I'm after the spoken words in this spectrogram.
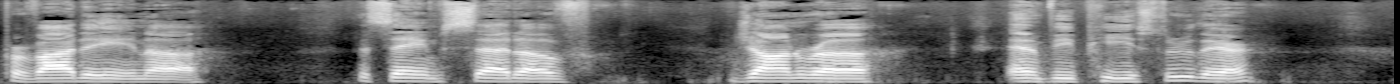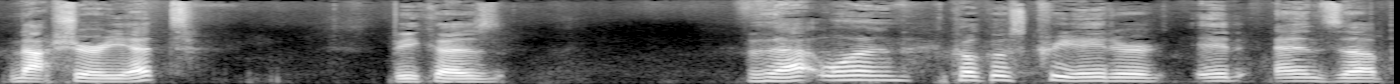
providing uh, the same set of genre MVPs through there. Not sure yet because that one, Cocos Creator, it ends up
